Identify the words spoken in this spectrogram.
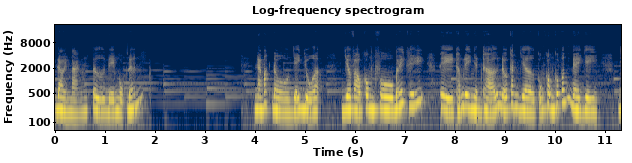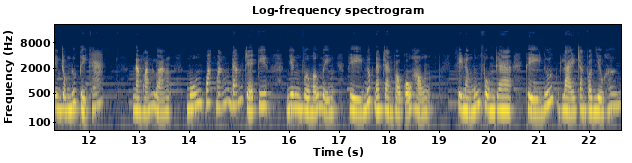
đòi mạng từ địa ngục đến. Nàng bắt đầu dãy dụa, dựa vào công phu bế khí thì Thẩm Ly nhịn thở nửa canh giờ cũng không có vấn đề gì, nhưng trong nước thì khác. Nàng hoảng loạn, muốn quát mắng đám trẻ kia, nhưng vừa mở miệng thì nước đã tràn vào cổ họng. Khi nàng muốn phun ra thì nước lại tràn vào nhiều hơn.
